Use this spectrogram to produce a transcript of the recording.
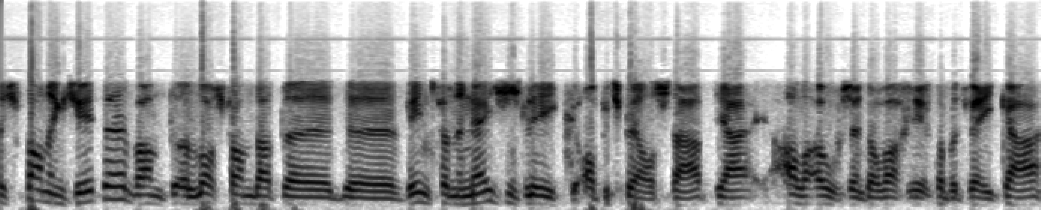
spanning zitten. Want los van dat de winst van de Nations League op het spel staat. Ja, alle ogen zijn toch wel gericht op het WK.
